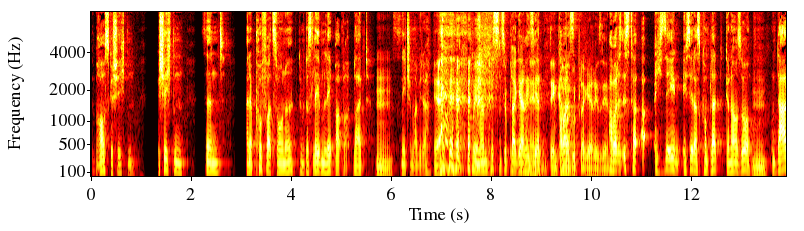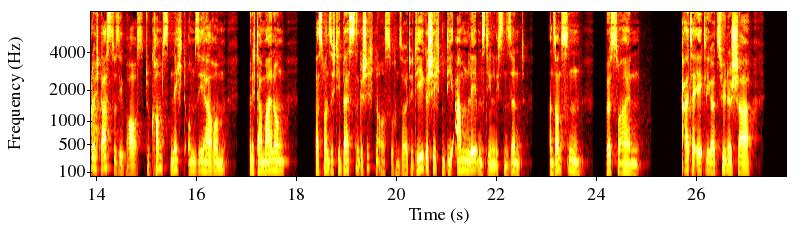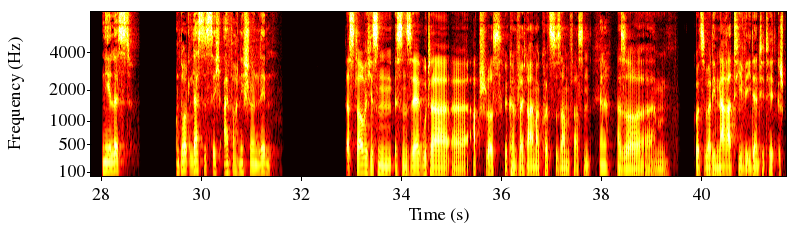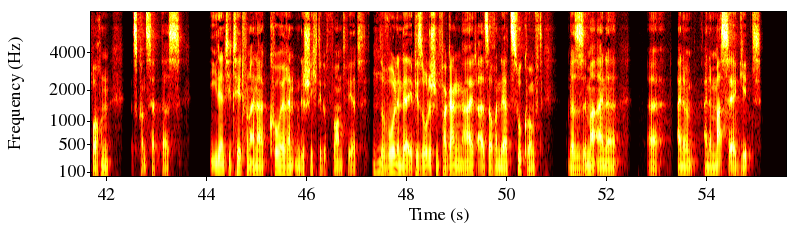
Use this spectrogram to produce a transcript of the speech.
Du brauchst Geschichten. Geschichten sind eine Pufferzone, damit das Leben lebbar bleibt. Mhm. Das ist Nietzsche mal wieder. Ja. Um ihn mal ein bisschen zu plagiarisieren. Den kann Aber man das- gut plagiarisieren. Aber das ist, ich sehe, ich sehe das komplett genau so. Mhm. Und dadurch, dass du sie brauchst, du kommst nicht um sie herum, bin ich der Meinung, dass man sich die besten Geschichten aussuchen sollte. Die Geschichten, die am lebensdienlichsten sind. Ansonsten wirst du ein kalter, ekliger, zynischer Nihilist. Und dort lässt es sich einfach nicht schön leben. Das, glaube ich, ist ein, ist ein sehr guter äh, Abschluss. Wir können vielleicht noch einmal kurz zusammenfassen. Gerne. Also ähm, kurz über die narrative Identität gesprochen. Das Konzept, dass die Identität von einer kohärenten Geschichte geformt wird. Mhm. Sowohl in der episodischen Vergangenheit als auch in der Zukunft. Und dass es immer eine, äh, eine, eine Masse ergibt,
